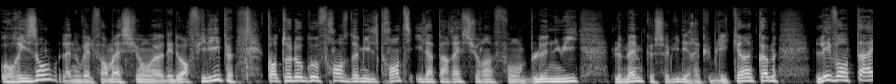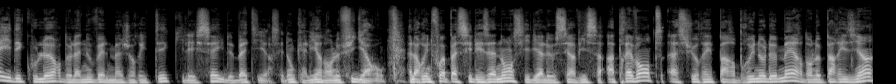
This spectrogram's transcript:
Horizon, la nouvelle formation euh, d'Edouard Philippe. Quant au logo France 2030, il apparaît sur un fond bleu nuit, le même que celui des Républicains, comme l'éventail des couleurs de la nouvelle majorité qu'il essaye de bâtir. C'est donc à lire dans le Figaro. Alors une fois passées les annonces, il y a le service après-vente assuré par Bruno Le Maire dans le Parisien.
